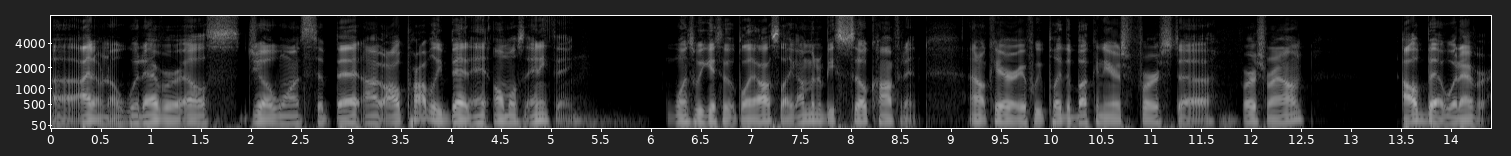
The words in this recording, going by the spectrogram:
uh, I don't know whatever else Joe wants to bet. I, will probably bet almost anything once we get to the playoffs. Like I'm going to be so confident. I don't care if we play the Buccaneers first uh, first round. I'll bet whatever.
